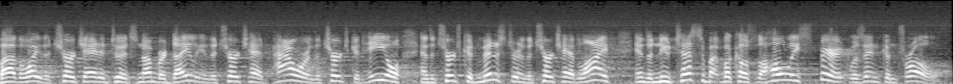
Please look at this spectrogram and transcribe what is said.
By the way, the church added to its number daily, and the church had power, and the church could heal, and the church could minister, and the church had life in the New Testament because the Holy Spirit was in control.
